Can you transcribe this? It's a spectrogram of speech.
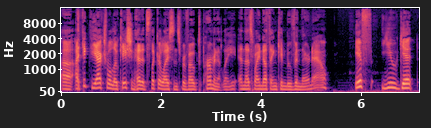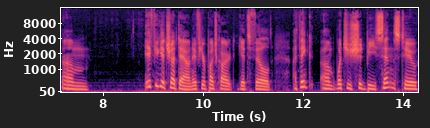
uh, I think the actual location had its liquor license revoked permanently, and that's why nothing can move in there now. if you get um if you get shut down if your punch card gets filled i think um what you should be sentenced to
